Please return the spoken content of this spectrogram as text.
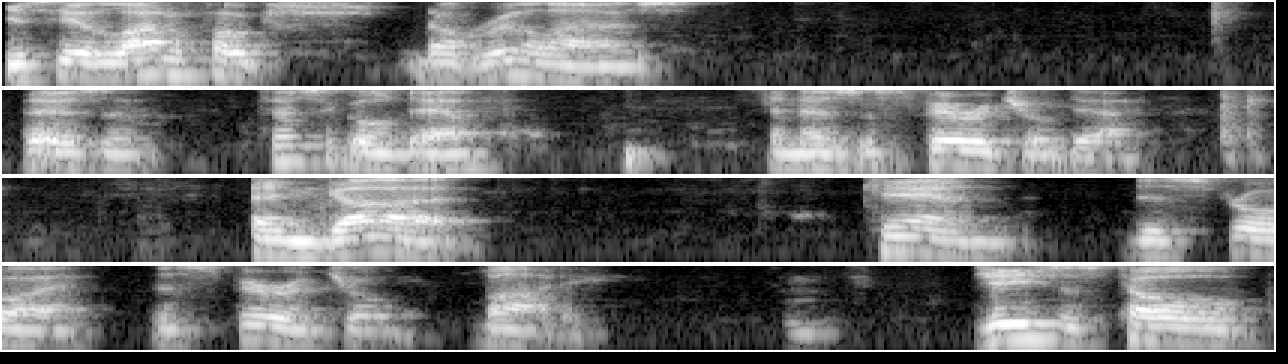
You see, a lot of folks don't realize there's a physical death and there's a spiritual death. And God can destroy the spiritual body. Jesus told,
